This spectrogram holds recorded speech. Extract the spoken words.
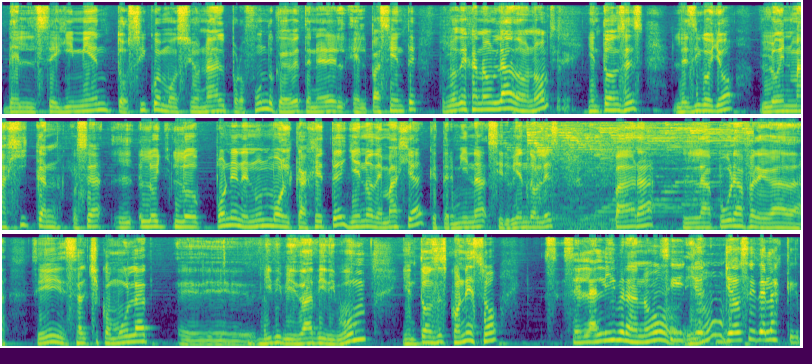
del seguimiento psicoemocional profundo que debe tener el, paciente, pues lo dejan a un lado, ¿no? Y entonces, les digo yo, lo enmagican, o sea, lo, lo, ponen en un molcajete lleno de magia que termina sirviéndoles para la pura fregada, ¿sí? Salchicomula, eh, bidi boom, y entonces con eso se la libra, ¿no? Sí, yo, yo soy de las que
